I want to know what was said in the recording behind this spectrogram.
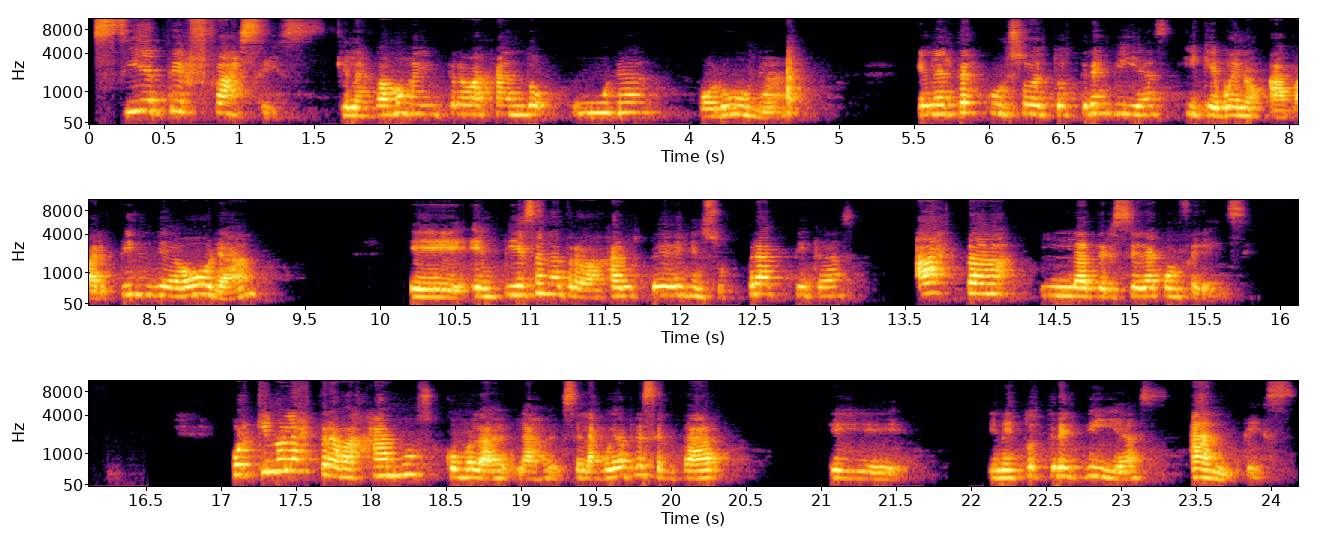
siete fases que las vamos a ir trabajando una por una en el transcurso de estos tres días y que, bueno, a partir de ahora eh, empiezan a trabajar ustedes en sus prácticas hasta la tercera conferencia. ¿Por qué no las trabajamos como se las voy a presentar eh, en estos tres días antes?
